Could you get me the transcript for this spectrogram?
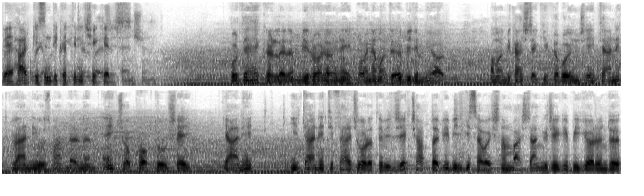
ve herkesin dikkatini çekeriz. Burada hackerların bir rol oynayıp oynamadığı bilinmiyor. Ama birkaç dakika boyunca internet güvenliği uzmanlarının en çok korktuğu şey, yani interneti felce uğratabilecek çapta bir bilgi savaşının başlangıcı gibi göründü.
